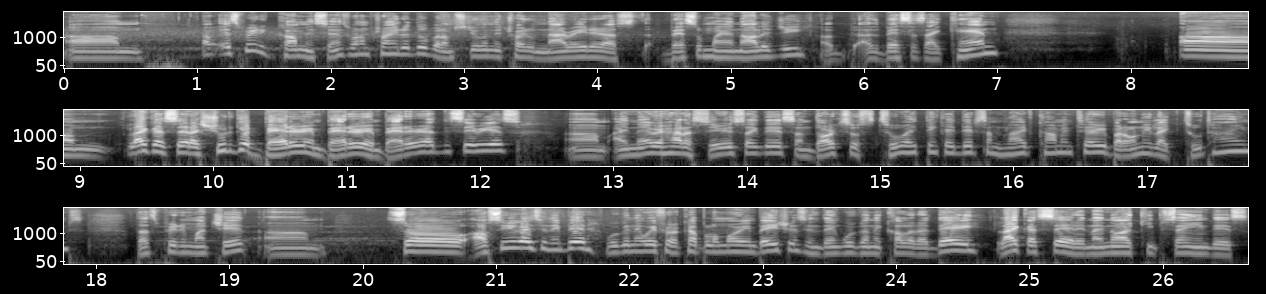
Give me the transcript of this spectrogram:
Um uh, it's pretty common sense what I'm trying to do, but I'm still going to try to narrate it as best of my analogy, uh, as best as I can. Um, like I said, I should get better and better and better at the series. Um, I never had a series like this on Dark Souls 2. I think I did some live commentary, but only like two times. That's pretty much it. Um, so I'll see you guys in a bit. We're gonna wait for a couple of more invasions, and then we're gonna call it a day. Like I said, and I know I keep saying this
